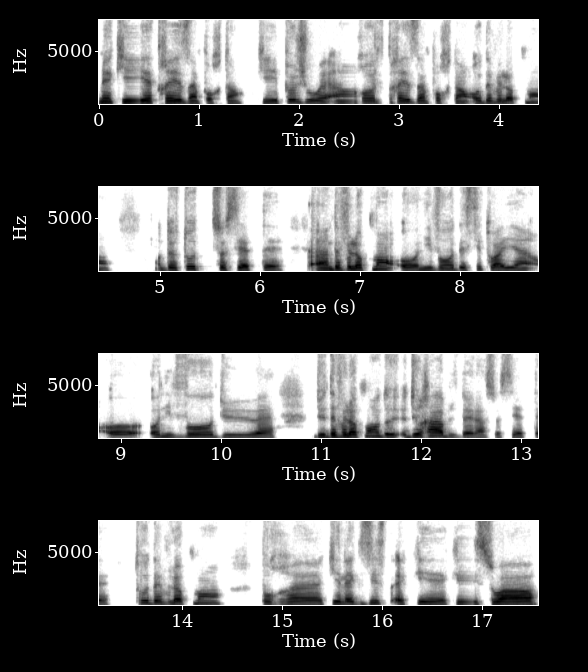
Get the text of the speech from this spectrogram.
mais qui est très important, qui peut jouer un rôle très important au développement de toute société, un développement au niveau des citoyens, au, niveau du, euh, développement durable de la société. Tout développement pour euh, qu'il existe et qu'il soit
